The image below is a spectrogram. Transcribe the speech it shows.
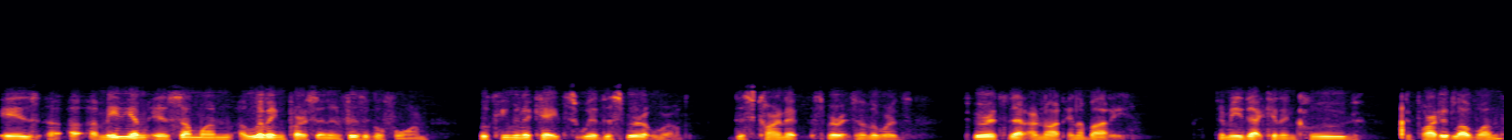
is a, a medium is someone, a living person in physical form, who communicates with the spirit world, discarnate spirits. In other words, spirits that are not in a body. To me, that can include departed loved ones,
